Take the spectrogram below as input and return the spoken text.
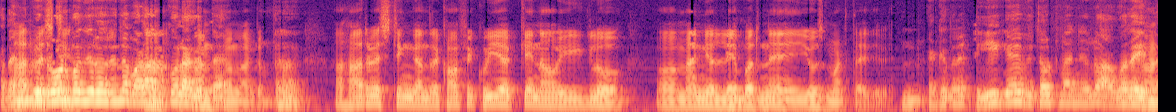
ಡ್ರೋನ್ ಬಂದಿರೋದ್ರಿಂದ ಬಹಳ ಅನುಕೂಲ ಆಗುತ್ತೆ. ಅನುಕೂಲ ಆಗುತ್ತೆ. ಹಾರ್ವೆಸ್ಟಿಂಗ್ ಅಂದ್ರೆ ಕಾಫಿ ಕುಯ್ಯಕ್ಕೆ ನಾವು ಈಗಲೂ ಮ್ಯಾನ್ಯುಯಲ್ ಲೇಬರ್ನೇ ಯೂಸ್ ಮಾಡ್ತಾ ಇದ್ದೀವಿ. ಯಾಕಂದ್ರೆ ಟೀಗೆ ವಿತೌಟ್ ಮ್ಯಾನ್ಯುಲ್ ಆಗೋದೇ ಇಲ್ಲ.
